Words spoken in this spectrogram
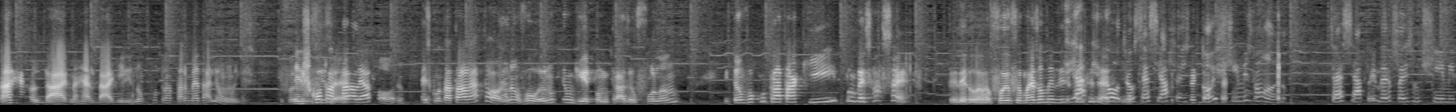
Na realidade, na realidade, eles não contrataram medalhões. Eles contrataram fizeram. aleatório. Eles contrataram aleatório. Não, vou, eu não tenho dinheiro para me trazer o fulano, então eu vou contratar aqui para ver se acerta. Entendeu? Foi, foi mais ou menos isso e que eles fizeram. Outra, o CSA fez dois times no ano. O CSA primeiro fez um time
